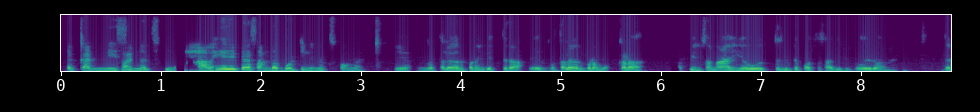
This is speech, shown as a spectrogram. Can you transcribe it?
இந்த கன்னீஸ்ன்னு வச்சுக்கோங்க அவங்க கிட்ட சண்டை போட்டீங்கன்னு வச்சுக்கோங்க. ஏ உங்க தலைவர் படம் கெத்துறா ஏ உங்க தலைவர் படம் மொக்கடா அப்படின்னு சொன்னா அவங்க ஒத்துக்கிட்டு பத்து சாத்திட்டு போயிடுவாங்க. இந்த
